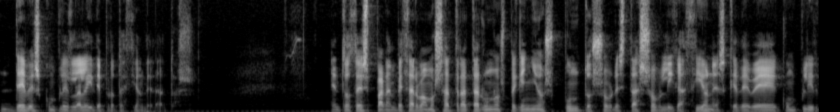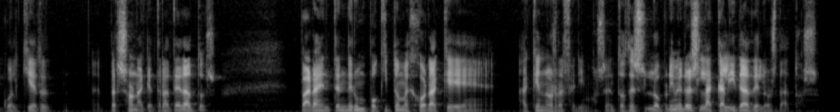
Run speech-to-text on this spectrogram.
debes cumplir la ley de protección de datos. Entonces, para empezar, vamos a tratar unos pequeños puntos sobre estas obligaciones que debe cumplir cualquier persona que trate datos para entender un poquito mejor a qué, a qué nos referimos. Entonces, lo primero es la calidad de los datos.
